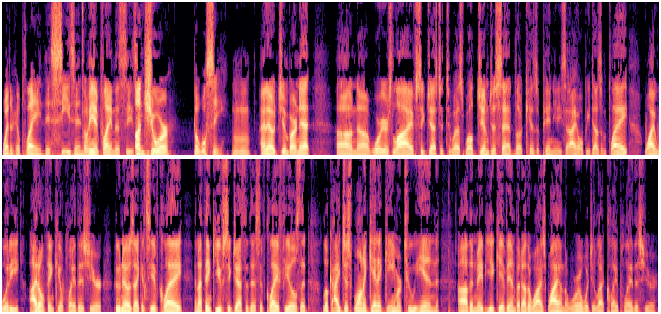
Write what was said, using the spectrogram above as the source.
whether he'll play this season. So he ain't playing this season. Unsure, but we'll see. hmm I know Jim Barnett on uh, Warriors Live suggested to us. Well, Jim just said, look, his opinion. He said, I hope he doesn't play. Why would he? I don't think he'll play this year. Who knows? I could see if Klay, and I think you've suggested this, if Klay feels that, look, I just want to get a game or two in, uh, then maybe you give in. But otherwise, why in the world would you let Klay play this year?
